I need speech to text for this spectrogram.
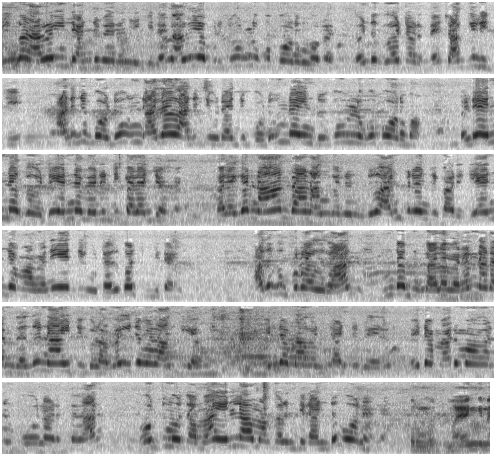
நீங்கள் அவையும் ரெண்டு பேரும் நிற்கிறோம் அவையை பிடிச்சி உள்ளுக்கு போடுங்க ரெண்டு கேட்ட சக்கிலிச்சு அடிச்சு போட்டு உன் அழகு அடிச்சு உடைச்சு போட்டு உன்னையும் உள்ளுக்கு போடுவான். என்ன கேட்டு என்ன வெடிட்டு கலைச்சவன்? கலைக்க நான் தான் அங்க நின்று அன்புலஞ்சு கடிச்சு எந்த மகனை ஏற்றி விட்டது ஹாஸ்பிட்டல் அதுக்கு பிறகுதான் இந்த கலவரம் நடந்தது. ஞாயிற்றுக்கிழமை இருபதாம் தேதி. எந்த மகன் ரெண்டு பேரும் எந்த மருமகனும் போன இடத்துதான் ஒட்டுமொத்தமா எல்லா மக்களும் திரண்டு போனாங்க. மயங்கின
